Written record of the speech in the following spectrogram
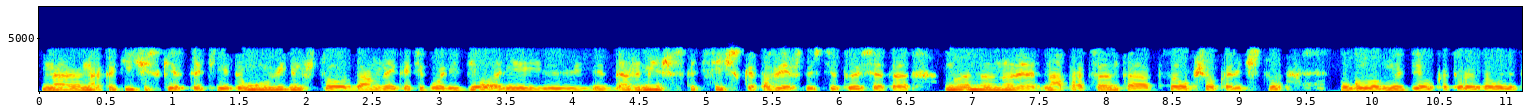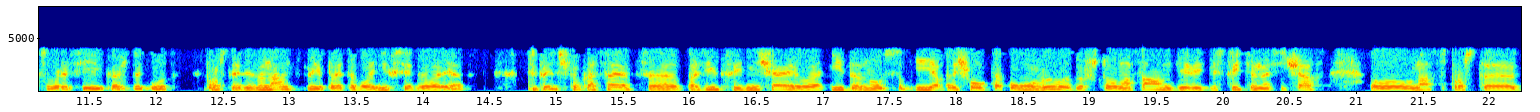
наркотические статьи, то мы увидим, что данные категории дел, они даже меньше статистической погрешности. То есть это 0,01% от общего количества уголовных дел, которые заводятся в России каждый год. Просто резонансные, поэтому о них все говорят. Теперь, что касается позиции Нечаева и доносов. И я пришел к такому выводу, что на самом деле действительно сейчас э, у нас просто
